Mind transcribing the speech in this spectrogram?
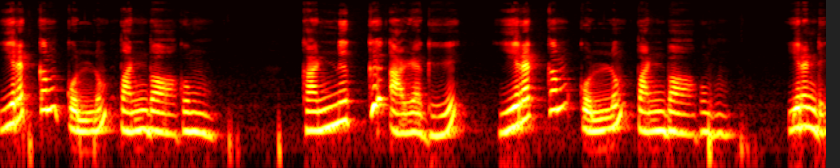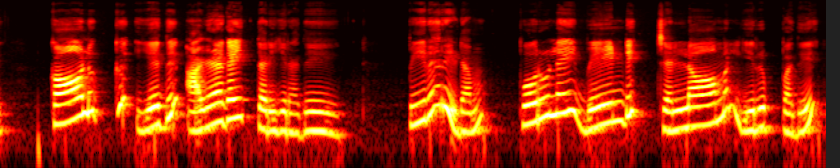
இரக்கம் கொள்ளும் பண்பாகும். கண்ணுக்கு அழகு இரக்கம் கொள்ளும் பண்பாகும். இரண்டு காலுக்கு எது அழகை தருகிறது? பிறரிடம் பொருளை வேண்டிச் செல்லாமல் இருப்பது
